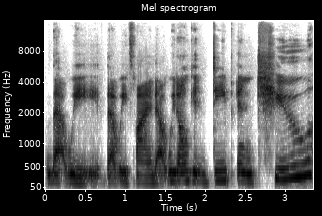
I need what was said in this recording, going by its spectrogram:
that we that we find out. We don't get deep into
